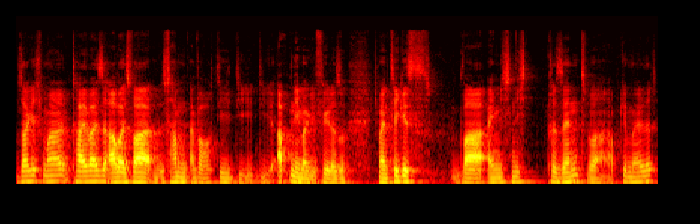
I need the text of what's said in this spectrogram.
sage ich mal, teilweise, aber es war, es haben einfach auch die, die, die Abnehmer gefehlt. Also ich meine, Tigges war eigentlich nicht präsent, war abgemeldet.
